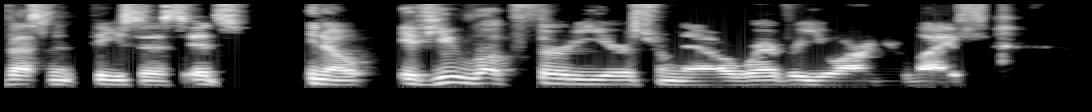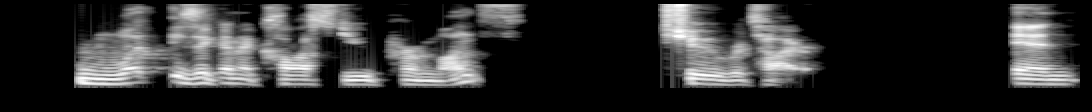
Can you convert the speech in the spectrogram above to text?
investment thesis, it's, you know, if you look 30 years from now or wherever you are in your life, what is it going to cost you per month to retire? And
